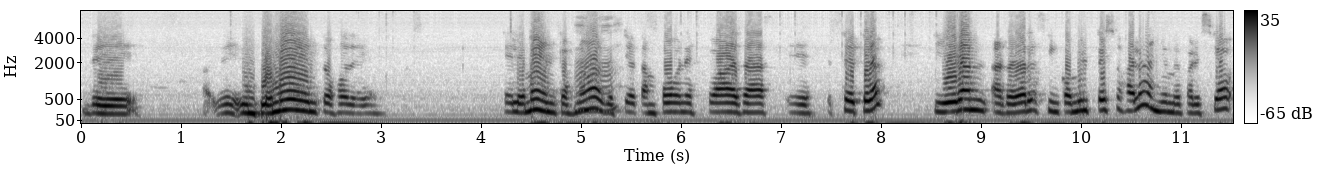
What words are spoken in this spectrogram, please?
de, implementos o de elementos, ¿no? Decía tampones, toallas, eh, etcétera, y eran alrededor de 5 mil pesos al año. Me pareció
